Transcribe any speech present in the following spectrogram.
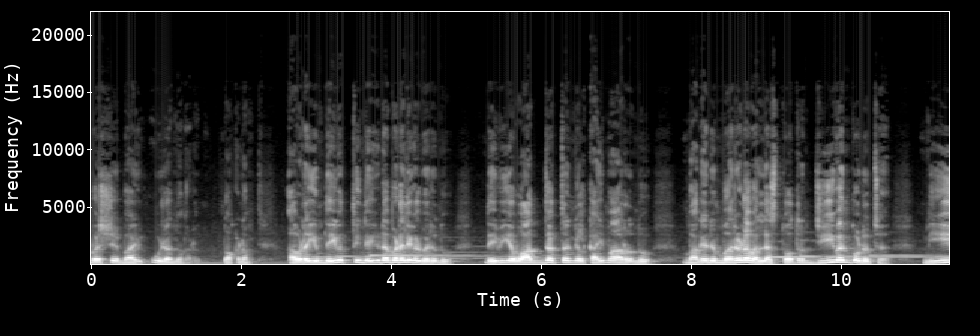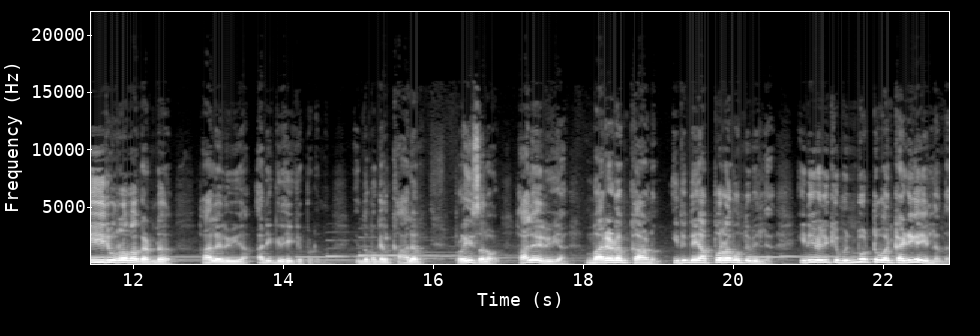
ബഷബായി ഉഴന്നു നടന്നു. നോക്കണം. അവിടെയും ദൈവത്തിന്റെ ഇടപെടലുകൾ വരുന്നു. ദൈവിക വാഗ്ദത്തങ്ങൾ കൈമാറുന്നു. മകന് മരണമല്ല സ്തോത്രം ജീവൻ കൊടുത്ത് നീരുറവ കണ്ട് ഹാലലുയ അനുഗ്രഹിക്കപ്പെടുന്നു. ഇന്ന് പകൽക്കാലം പ്രൈസലോൺ ഹാലലുയ മരണം കാണും. ഇതിന്റെ അപ്പുറമൊന്നുമില്ല. ഇനി എനിക്ക് മുൻപോട്ട് പോകാൻ കഴിയുകയില്ലെന്ന്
